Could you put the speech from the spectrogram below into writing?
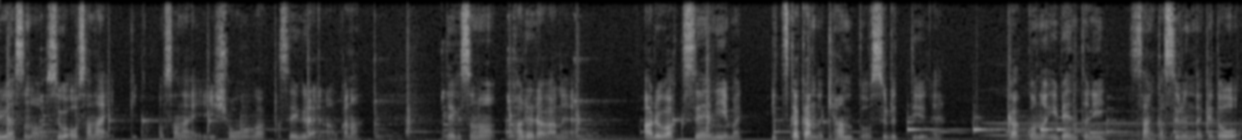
人はそのすごい幼い幼い小学生ぐらいなのかな。でその彼らがねある惑星に、まあ、5日間のキャンプをするっていうね学校のイベントに参加するんだけど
